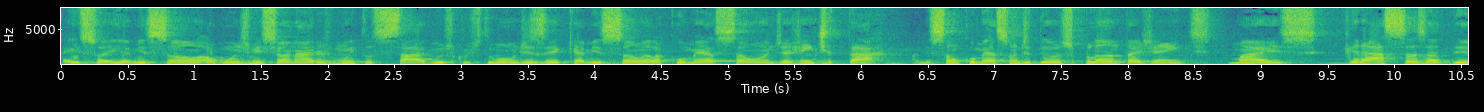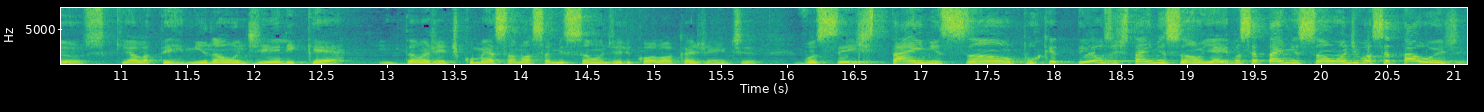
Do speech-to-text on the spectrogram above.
É isso aí, a missão, alguns missionários muito sábios costumam dizer que a missão ela começa onde a gente está. A missão começa onde Deus planta a gente, mas graças a Deus que ela termina onde Ele quer. Então a gente começa a nossa missão onde Ele coloca a gente. Você está em missão porque Deus está em missão. E aí você está em missão onde você está hoje.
